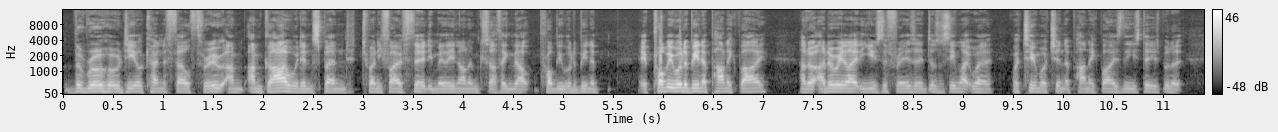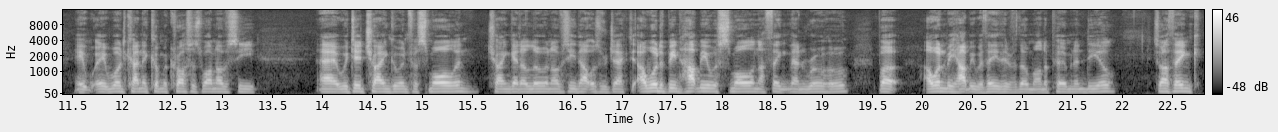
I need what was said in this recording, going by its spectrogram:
the Rojo deal kind of fell through, I'm I'm glad we didn't spend 25, 30 million on him because I think that probably would have been a it probably would have been a panic buy. I don't I don't really like to use the phrase. It doesn't seem like we're we're too much into panic buys these days, but it it, it would kind of come across as one. Obviously, uh, we did try and go in for Smalling, try and get a loan. Obviously, that was rejected. I would have been happier with Smalling, I think, than Rojo, but I wouldn't be happy with either of them on a permanent deal. So I think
